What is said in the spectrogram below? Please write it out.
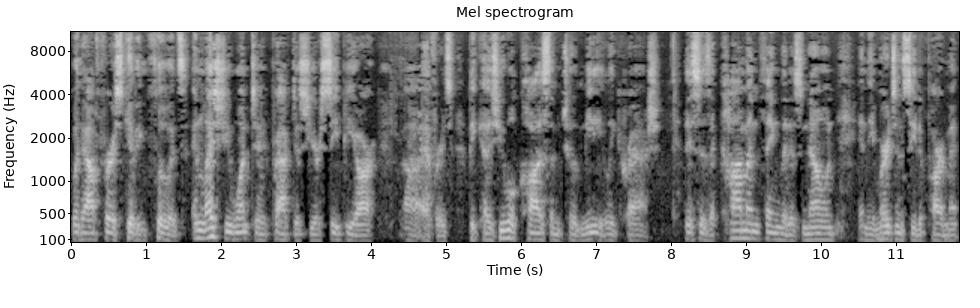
without first giving fluids, unless you want to practice your CPR uh, efforts, because you will cause them to immediately crash. This is a common thing that is known in the emergency department,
